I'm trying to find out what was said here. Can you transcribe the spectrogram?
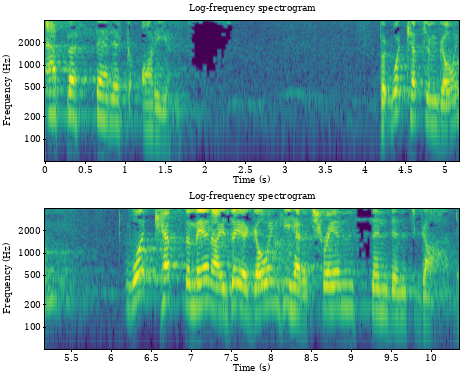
apathetic audience. But what kept him going? What kept the man Isaiah going? He had a transcendent God.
